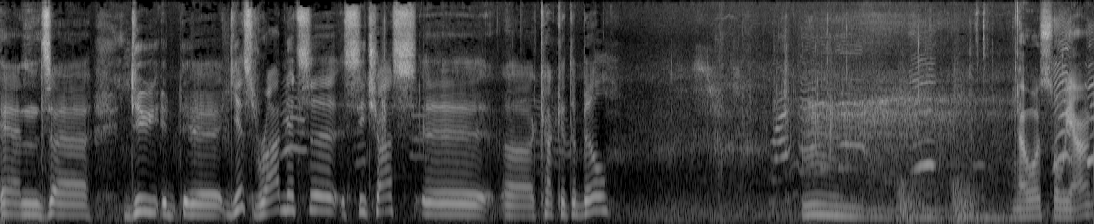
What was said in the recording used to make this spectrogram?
And uh, do you, uh, есть разница сейчас э, э, как это был? I was so young,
